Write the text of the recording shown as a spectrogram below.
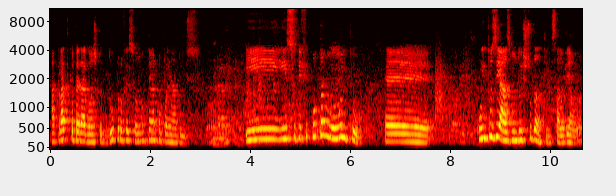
a prática pedagógica do professor não tem acompanhado isso. E isso dificulta muito é, o entusiasmo do estudante em sala de aula.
